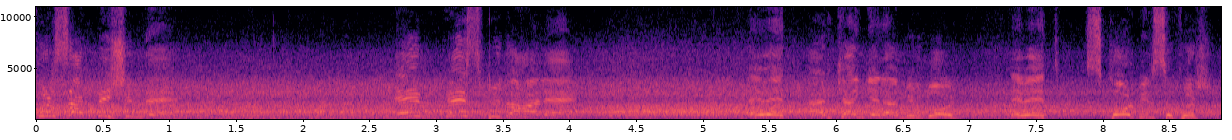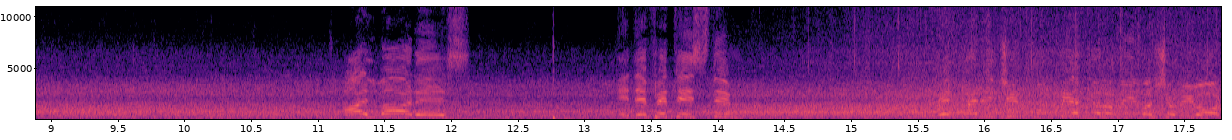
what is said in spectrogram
fırsat peşinde. Enfes müdahale. Evet erken gelen bir gol. Evet skor 1-0. Alvarez. Hedefe teslim. Ve kaleci topu yakalamayı başarıyor.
